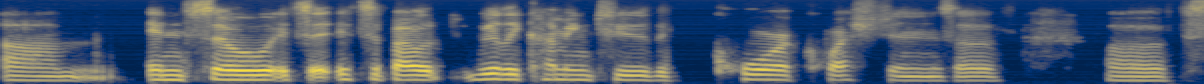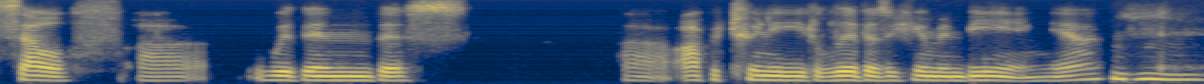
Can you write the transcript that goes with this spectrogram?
um, and so it's it's about really coming to the core questions of of self uh, within this uh, opportunity to live as a human being. Yeah. Mm-hmm.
